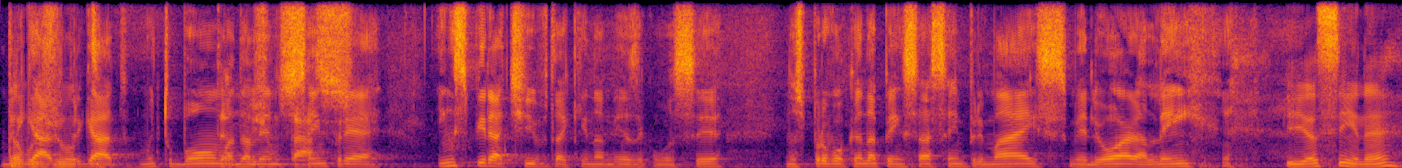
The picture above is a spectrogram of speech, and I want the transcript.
obrigado, obrigado. Muito bom, Tamo Madalena. Juntasso. Sempre é inspirativo estar aqui na mesa com você, nos provocando a pensar sempre mais, melhor, além. E assim, né?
